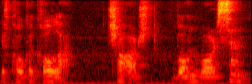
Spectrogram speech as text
if Coca Cola charged one more cent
